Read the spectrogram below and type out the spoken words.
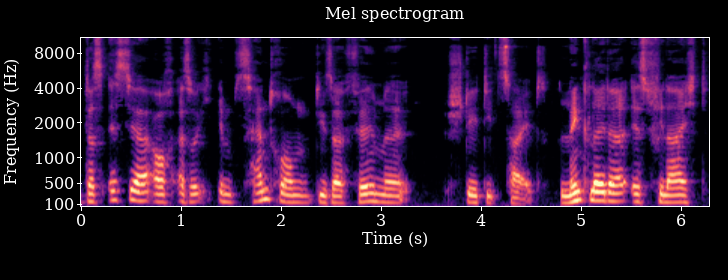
das ist ja auch, also im Zentrum dieser Filme steht die Zeit. Linklater ist vielleicht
